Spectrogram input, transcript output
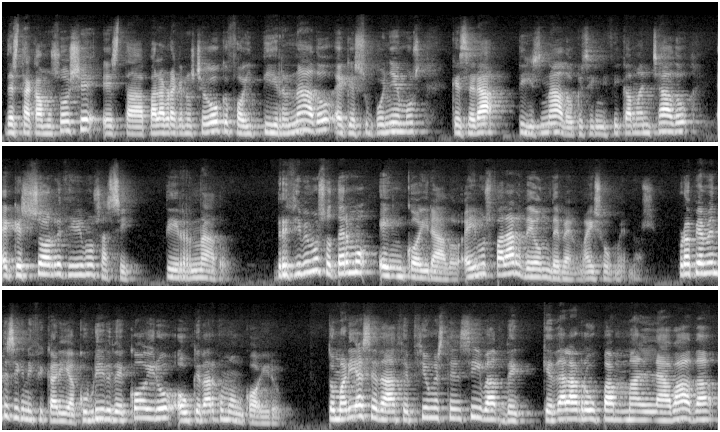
destacamos hoxe esta palabra que nos chegou que foi tirnado e que supoñemos que será tisnado, que significa manchado, e que só recibimos así, tirnado. Recibimos o termo encoirado e imos falar de onde ven, máis ou menos. Propiamente significaría cubrir de coiro ou quedar como un coiro tomaríase da acepción extensiva de quedar a roupa mal lavada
